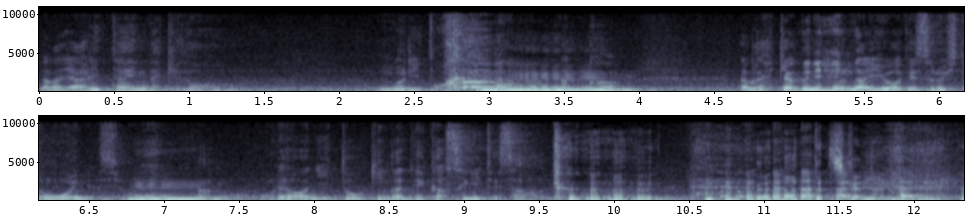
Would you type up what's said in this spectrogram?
なんかやりたいんだけど無理とか。う なんかんなんか逆に変な言い訳する人も多いんですよね、うん。あの俺は二頭筋がでかすぎてさ。確かに、う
